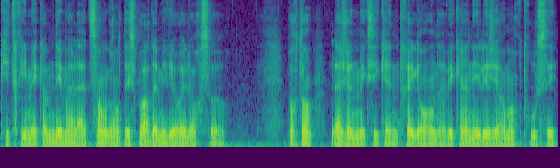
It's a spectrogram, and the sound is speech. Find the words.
qui trimaient comme des malades sans grand espoir d'améliorer leur sort. Pourtant, la jeune Mexicaine, très grande, avec un nez légèrement retroussé,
